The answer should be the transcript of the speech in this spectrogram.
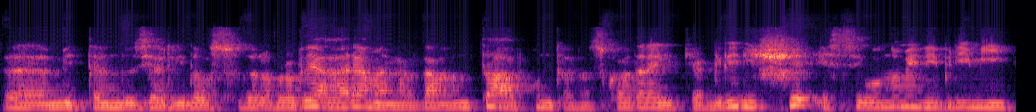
eh, mettendosi a ridosso della propria area, ma l'Atalanta appunto è una squadra che ti aggredisce e secondo me nei primi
